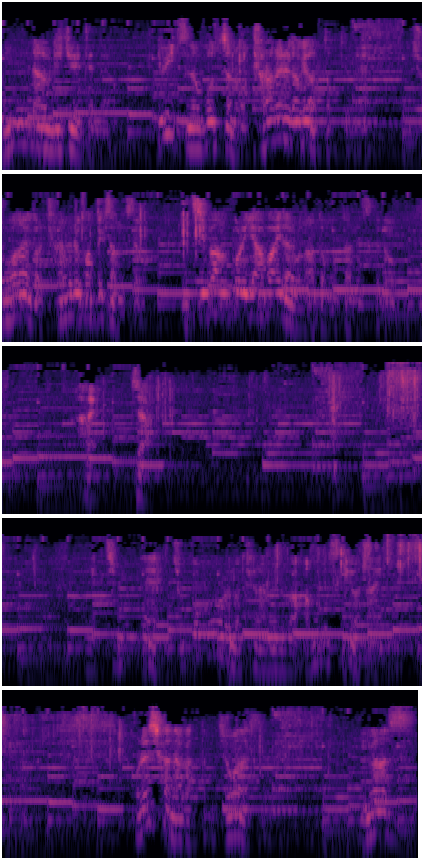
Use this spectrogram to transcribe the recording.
みんな売り切れてんだよ。唯一残ってたのがキャラメルだけだったっていうね。しょうがないからキャラメル買ってきたんですよ。一番これやばいだろうなと思ったんですけど。はい。じゃあ。ね、自分ね、チョコボールのキャラメルがあんまり好きではないんですけど、これしかなかったんでしょうがないですね。いきます。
